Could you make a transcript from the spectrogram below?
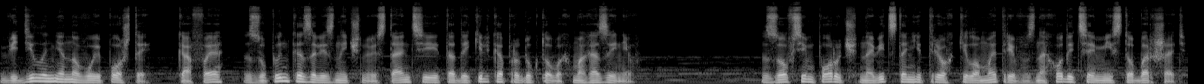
відділення нової пошти, кафе, зупинка залізничної станції та декілька продуктових магазинів. Зовсім поруч на відстані трьох кілометрів знаходиться місто Бершать.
